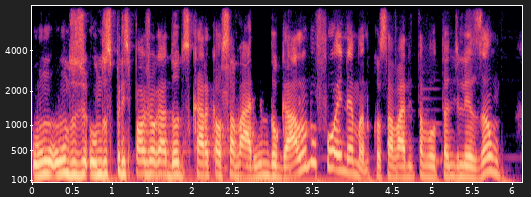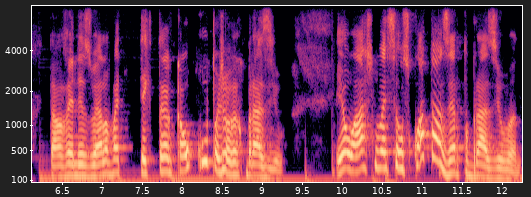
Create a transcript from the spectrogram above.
um, um, dos, um dos principais jogadores dos caras, que é o Savarino do Galo, não foi, né, mano? Porque o Savarino tá voltando de lesão. Então a Venezuela vai ter que trancar o cu pra jogar com o Brasil. Eu acho que vai ser uns 4x0 pro Brasil, mano.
